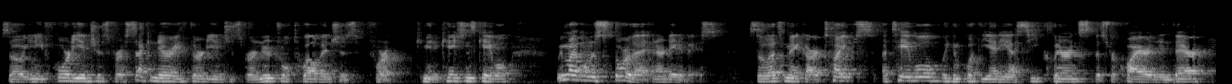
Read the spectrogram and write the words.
So you need 40 inches for a secondary, 30 inches for a neutral, 12 inches for a communications cable. We might want to store that in our database. So let's make our types a table. We can put the NESC clearance that's required in there.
